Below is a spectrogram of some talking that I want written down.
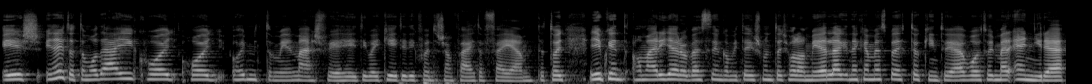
és én eljutottam odáig, hogy, hogy, hogy mit tudom én, másfél hétig vagy két hétig fontosan fájt a fejem. Tehát, hogy egyébként, ha már így erről beszélünk, amit te is mondtad, hogy hol a mérleg, nekem ez pedig tök jel volt, hogy már ennyire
